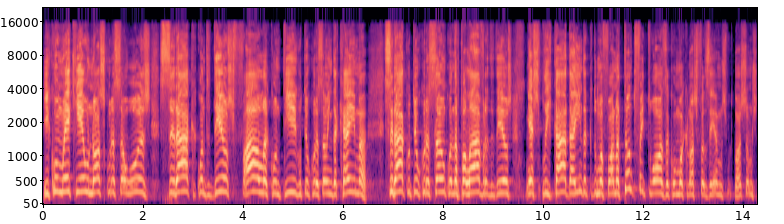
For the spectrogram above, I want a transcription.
E como é que é o nosso coração hoje? Será que quando Deus fala contigo, o teu coração ainda queima? Será que o teu coração, quando a palavra de Deus é explicada, ainda que de uma forma tão defeituosa como a que nós fazemos, porque nós somos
